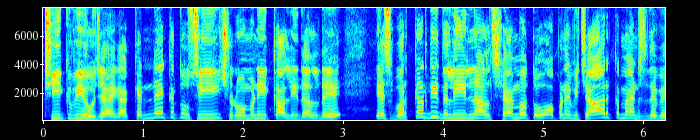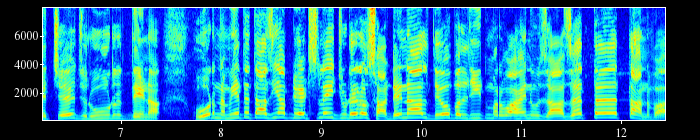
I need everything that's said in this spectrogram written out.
ਠੀਕ ਵੀ ਹੋ ਜਾਏਗਾ। ਕਿੰਨੇ ਕੁ ਤੁਸੀਂ ਸ਼੍ਰੋਮਣੀ ਅਕਾਲੀ ਦਲ ਦੇ ਇਸ ਵਰਕਰ ਦੀ ਦਲੀਲ ਨਾਲ ਸਹਿਮਤ ਹੋ? ਆਪਣੇ ਵਿਚਾਰ ਕਮੈਂਟਸ ਦੇ ਵਿੱਚ ਜ਼ਰੂਰ ਦੇਣਾ। ਹੋਰ ਨਵੀਆਂ ਤੇ ਤਾਜ਼ੀਆਂ ਅਪਡੇਟਸ ਲਈ ਜੁੜੇ ਰਹੋ ਸਾਡੇ ਨਾਲ। ਦਿਓ ਬਲਜੀਤ ਮਰਵਾਹੇ ਨੂੰ ਇਜਾਜ਼ਤ। ਧੰਨਵਾਦ।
